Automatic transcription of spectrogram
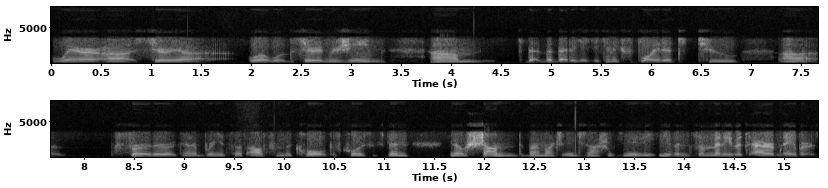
where uh, Syria, well, well, the Syrian regime, um, that, that, it, it, can exploit it to uh, further kind of bring itself out from the cold. Of course, it's been you know shunned by much of the international community, even from many of its Arab neighbors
